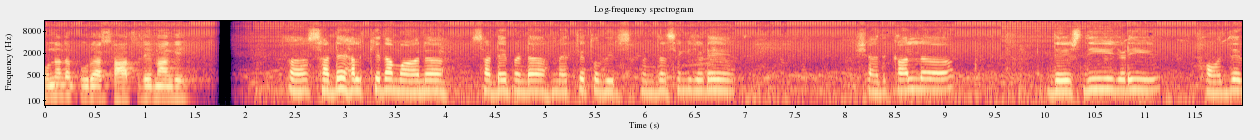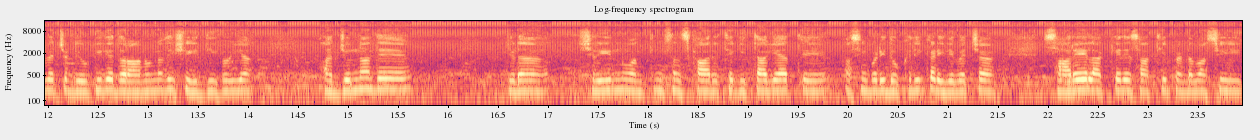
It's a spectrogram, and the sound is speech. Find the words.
ਉਹਨਾਂ ਦਾ ਪੂਰਾ ਸਾਥ ਦੇਵਾਂਗੇ। ਸਾਡੇ ਹਲਕੇ ਦਾ ਮਾਨ ਸਾਡੇ ਪਿੰਡ ਮਹਿਤੇ ਤੋਂ ਵੀਰ ਸੁਖਵਿੰਦਰ ਸਿੰਘ ਜਿਹੜੇ ਸ਼ਾਇਦ ਕੱਲ ਦੇਸ਼ ਦੀ ਜਿਹੜੀ ਫੌਜ ਦੇ ਵਿੱਚ ਡਿਊਟੀ ਦੇ ਦੌਰਾਨ ਉਹਨਾਂ ਦੀ ਸ਼ਹੀਦੀ ਹੋਈ ਆ। ਅੱਜ ਉਹਨਾਂ ਦੇ ਜਿਹੜਾ ਸਰੀਰ ਨੂੰ ਅੰਤਿਮ ਸੰਸਕਾਰ ਇੱਥੇ ਕੀਤਾ ਗਿਆ ਤੇ ਅਸੀਂ ਬੜੀ ਦੁੱਖ ਦੀ ਘੜੀ ਦੇ ਵਿੱਚ ਸਾਰੇ ਇਲਾਕੇ ਦੇ ਸਾਥੀ, ਪਿੰਡ ਵਾਸੀ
